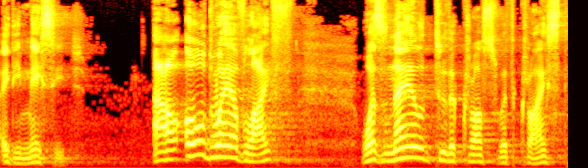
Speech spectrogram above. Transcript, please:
uit die message. Our old way of life was nailed to the cross with Christ,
